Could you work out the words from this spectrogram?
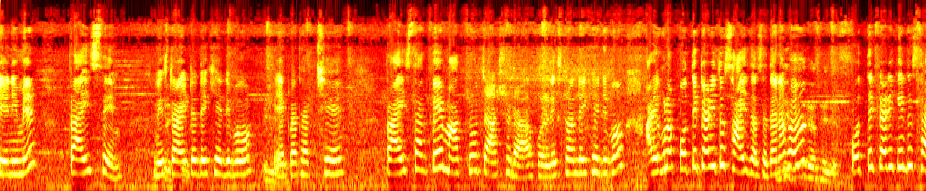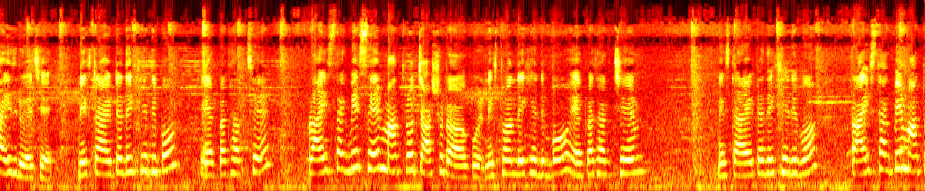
ডেনিমের প্রাইস সেম নেক্সট আইটা দেখিয়ে দেবো। একটা থাকছে প্রাইস থাকবে মাত্র চারশো টাকা করে। নেক্সট ওয়ান দেখিয়ে দেবো। আর এগুলো প্রত্যেকটারই তো সাইজ আছে তাই না ভাইয়া? আছে। প্রত্যেকটারই কিন্তু সাইজ রয়েছে। নেক্সট আরেকটা দেখিয়ে দিব। একটা থাকছে। প্রাইস থাকবে সেম মাত্র চারশো টাকা করে। নেক্সট ওয়ান দেখিয়ে দেবো। একটা থাকছে। নেক্সট আরেকটা দেখিয়ে দেব। প্রাইস থাকবে মাত্র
